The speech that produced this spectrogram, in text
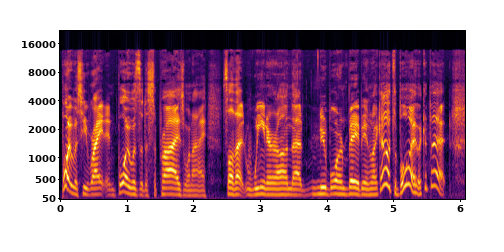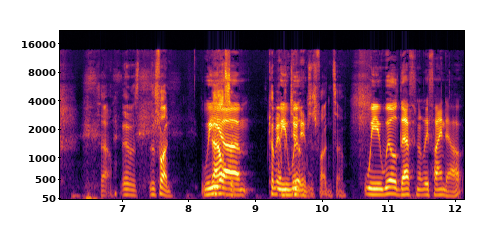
boy, was he right, and boy, was it a surprise when I saw that wiener on that newborn baby, and I'm like, oh, it's a boy. Look at that. So it was it was fun. We also, um coming we up with two names is fun. So we will definitely find out.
